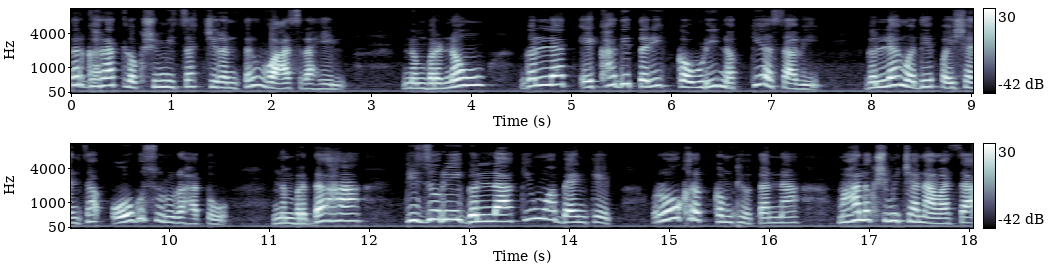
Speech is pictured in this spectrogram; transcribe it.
तर घरात लक्ष्मीचा चिरंतर वास राहील. नंबर नऊ गल्ल्यात एखादी तरी कवडी नक्की असावी. गल्ल्यामध्ये पैशांचा ओघ सुरू राहतो. नंबर दहा तिजोरी गल्ला किंवा बँकेत रोख रक्कम ठेवताना महालक्ष्मीच्या नावाचा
